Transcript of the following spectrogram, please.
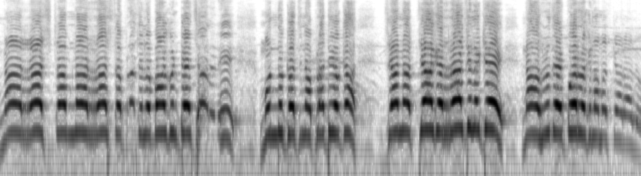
నా రాష్ట్రం నా రాష్ట్ర ప్రజలు బాగుంటే చాలని ముందుకొచ్చిన ప్రతి ఒక్క జన త్యాగ రాజులకి నా హృదయపూర్వక నమస్కారాలు.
